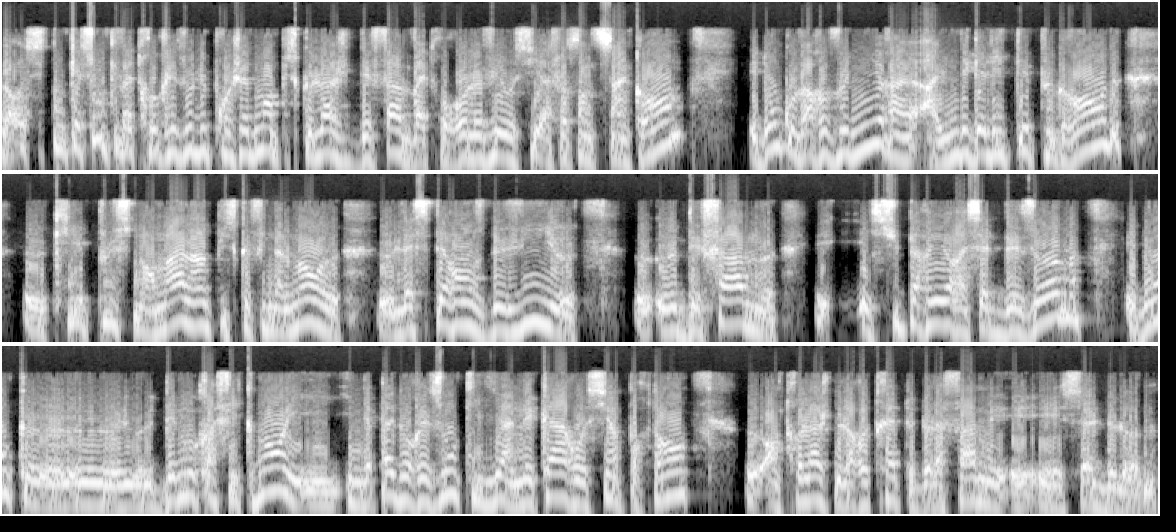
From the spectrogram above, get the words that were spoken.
Alors c'est une question qui va être résolue prochainement puisque l'âge des femmes va être relevé aussi à 65 ans. Et donc, on va revenir à, une égalité plus grande, euh, qui est plus normale, hein, puisque finalement, euh, euh, l'espérance de vie des femmes est, supérieure à celle des hommes. Et donc, démographiquement, il, n'y a pas de raison qu'il y ait un écart aussi important entre l'âge de la retraite de la femme et celle de l'homme.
